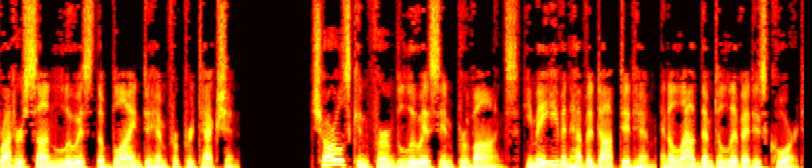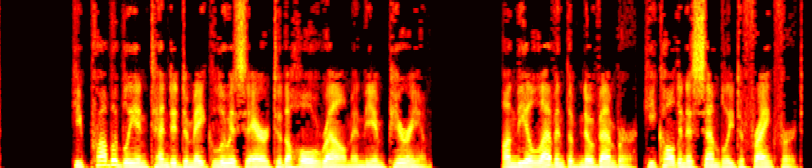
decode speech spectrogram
brought her son Louis the Blind to him for protection. Charles confirmed Louis in Provence he may even have adopted him and allowed them to live at his court. He probably intended to make Louis heir to the whole realm and the imperium. On the 11th of November, he called an assembly to Frankfurt.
